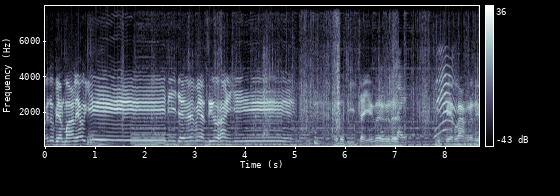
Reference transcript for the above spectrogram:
ไปเดอร์เบียนมาแล้วเย้ดีใจไหมแม่ซื้อให้เย้ก็จะดีใจเลยเลยอะไรดูแปลงร่างเลยดิ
